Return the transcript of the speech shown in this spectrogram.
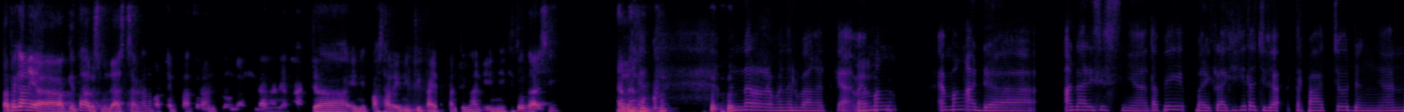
tapi kan ya kita harus mendasarkan pada peraturan perundang-undangan yang ada ini pasal ini dikaitkan dengan ini gitu nggak sih ya, bener bener banget kak nah. memang emang ada analisisnya, tapi balik lagi kita juga terpacu dengan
